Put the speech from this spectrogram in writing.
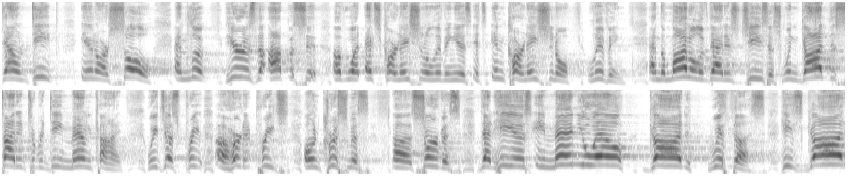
down deep in our soul. And look, here is the opposite of what excarnational living is it's incarnational living. And the model of that is Jesus. When God decided to redeem mankind, we just pre- uh, heard it preached on Christmas uh, service that He is Emmanuel, God with us. He's God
